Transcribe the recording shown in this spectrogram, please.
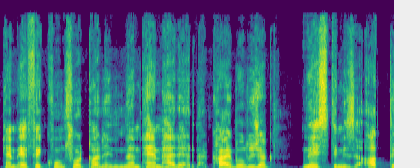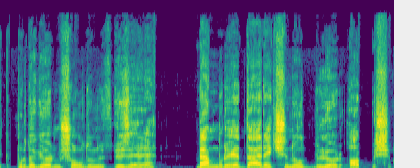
hem efekt kontrol panelinden hem her yerden kaybolacak. Nestimizi attık. Burada görmüş olduğunuz üzere ben buraya directional blur atmışım.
